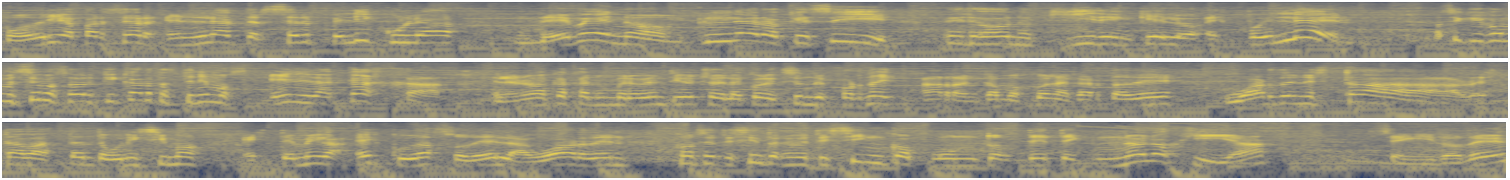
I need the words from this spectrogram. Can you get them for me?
podría aparecer en la tercera película de Venom. Claro que sí, pero no quieren que lo spoileen. Así que comencemos a ver qué cartas tenemos en la caja. En la nueva caja número 28 de la colección de Fortnite arrancamos con la carta de Warden Star. Está bastante buenísimo este mega escudazo de la Warden con 795 puntos de tecnología. Seguido de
